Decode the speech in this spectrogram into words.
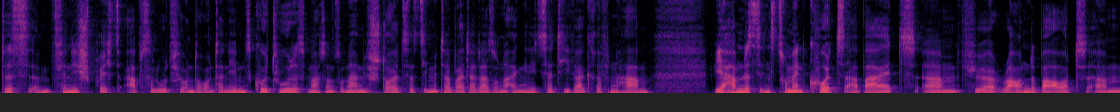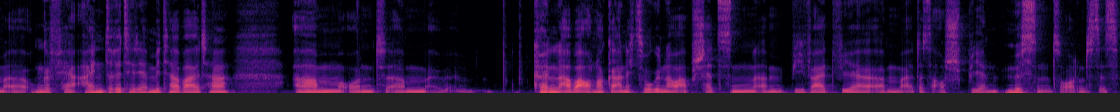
Das ähm, finde ich spricht absolut für unsere Unternehmenskultur. Das macht uns unheimlich stolz, dass die Mitarbeiter da so eine Eigeninitiative ergriffen haben. Wir haben das Instrument Kurzarbeit ähm, für roundabout ähm, äh, ungefähr ein Drittel der Mitarbeiter. Ähm, und ähm, können aber auch noch gar nicht so genau abschätzen, ähm, wie weit wir ähm, das ausspielen müssen. So, und das ist,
